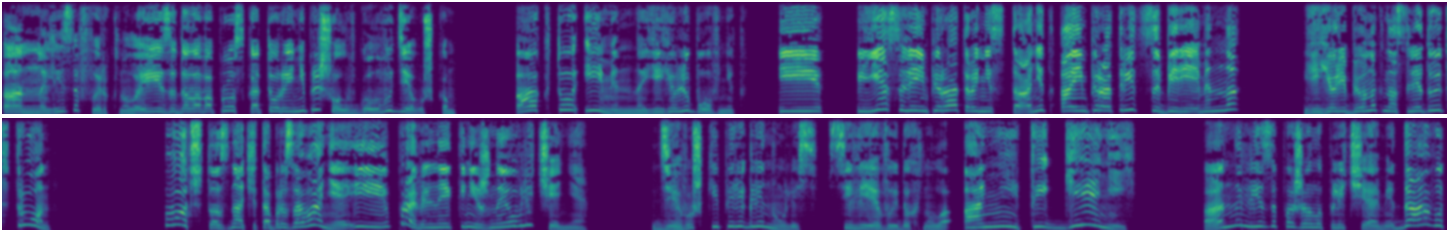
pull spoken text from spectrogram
Анна Лиза фыркнула и задала вопрос, который не пришел в голову девушкам. А кто именно ее любовник? И если императора не станет, а императрица беременна, ее ребенок наследует трон. Вот что значит образование и правильные книжные увлечения. Девушки переглянулись. Селия выдохнула. «Они, ты гений!» Анна Лиза пожала плечами. «Да, вот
